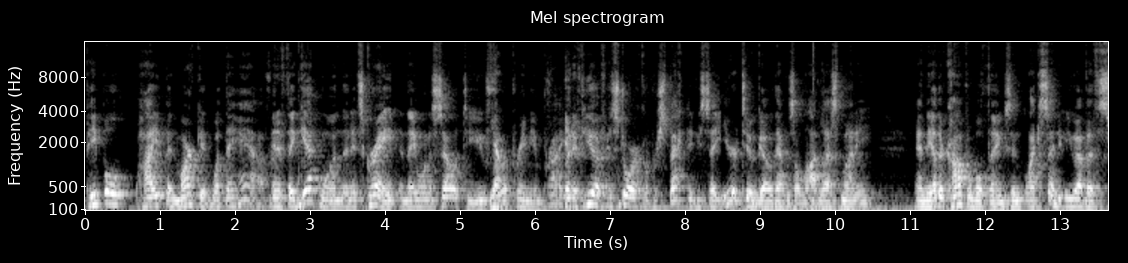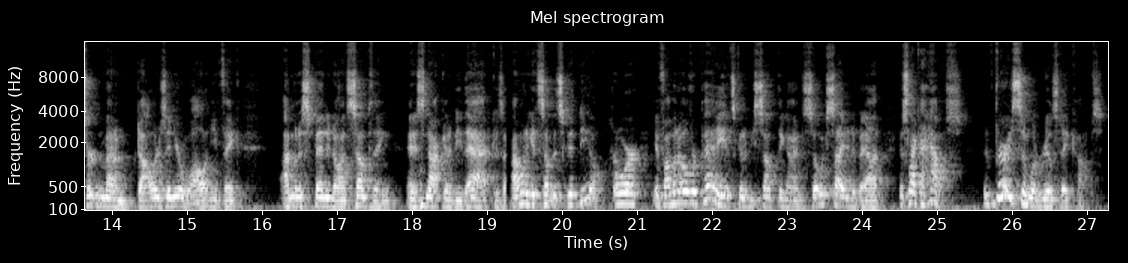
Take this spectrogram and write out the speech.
people hype and market what they have. And if they get one, then it's great and they want to sell it to you for yep. a premium price. But if you have historical perspective, you say a year or two ago, that was a lot less money. And the other comparable things, and like I said, you have a certain amount of dollars in your wallet and you think, I'm going to spend it on something and it's not going to be that because I want to get something that's a good deal. Or if I'm going to overpay, it's going to be something I'm so excited about. It's like a house. It's very similar to real estate comps.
